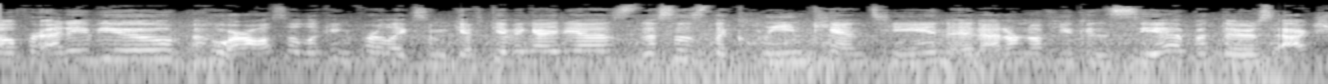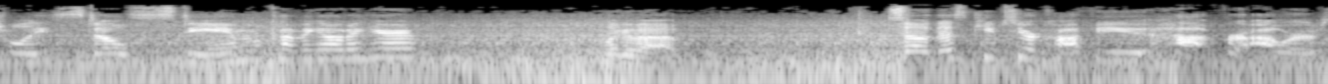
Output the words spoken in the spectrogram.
So for any of you who are also looking for like some gift giving ideas, this is the Klean Kanteen and I don't know if you can see it, but there's actually still steam coming out of here. Look at that. So this keeps your coffee hot for hours.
